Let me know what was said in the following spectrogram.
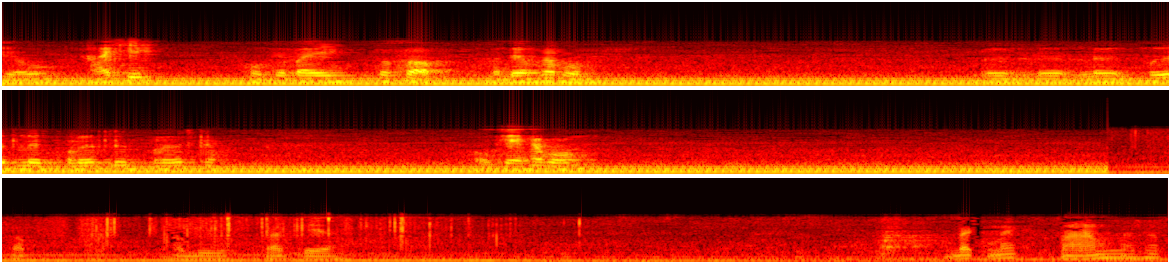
เดี๋ยวท้ายคลิป ผมจะไปทดสอบเหมือนเดิมครับผมเลื่อนเลื่อนเลื่อนปื๊ดเลื่อนปื๊ดเลื่อนปื๊ดครับ โอเคครับผมครับอาบูกาเซียแบ็กแม็กสามนะครับ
